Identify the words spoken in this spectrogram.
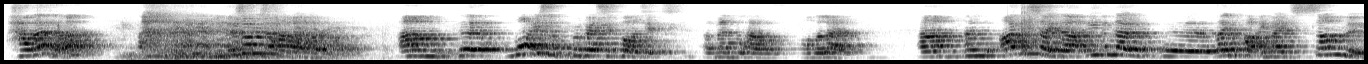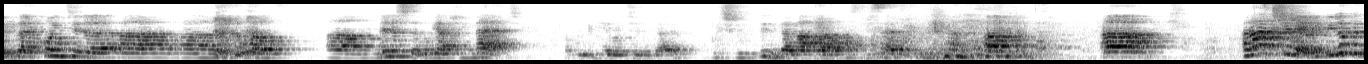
however, there's always a however. Um, the, what is the progressive politics of mental health on the left? Um, and I would say that even though the Labour Party made some move, they appointed a, a, a mental health um, minister that we actually met a year or two ago, which didn't go that well, has to be said. um, uh, and actually, if you look at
